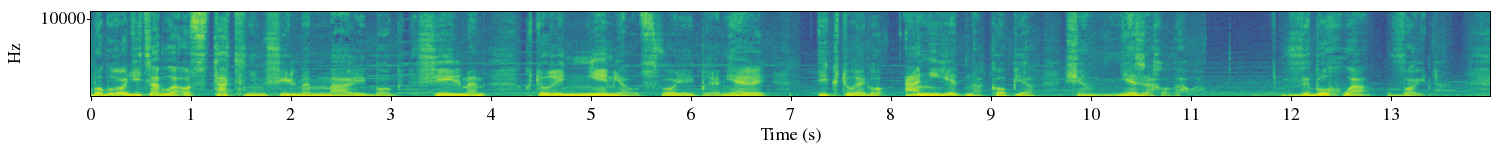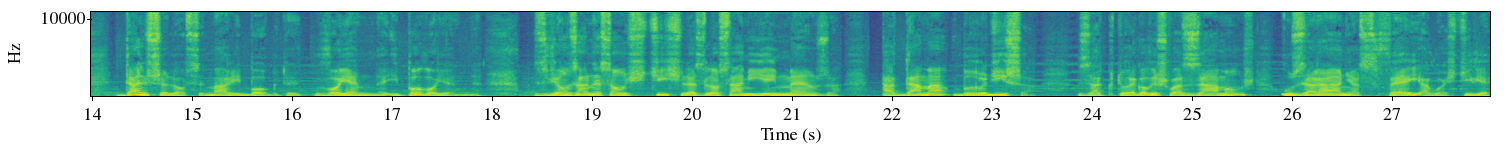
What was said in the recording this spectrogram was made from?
Bogu Rodzica była ostatnim filmem Marii Bogdy. Filmem, który nie miał swojej premiery i którego ani jedna kopia się nie zachowała. Wybuchła wojna. Dalsze losy Marii Bogdy, wojenne i powojenne, związane są ściśle z losami jej męża, Adama Brodzisza, za którego wyszła za mąż u zarania swej, a właściwie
